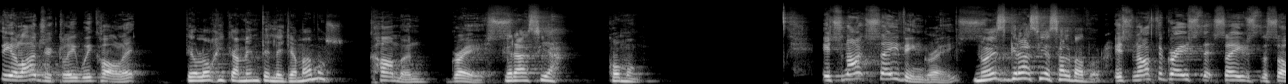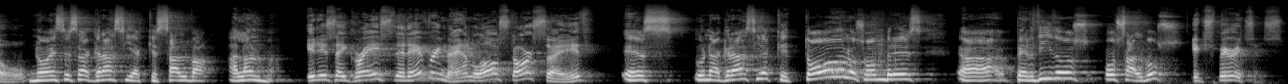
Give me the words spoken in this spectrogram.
Theologically, we call it Teológicamente le llamamos common grace. gracia común. It's not saving grace. No es gracia salvadora, It's not the grace that saves the soul. no es esa gracia que salva al alma. It is a grace that every man, lost or saved, Es una gracia que todos los hombres ah, perdidos o salvos experiences.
